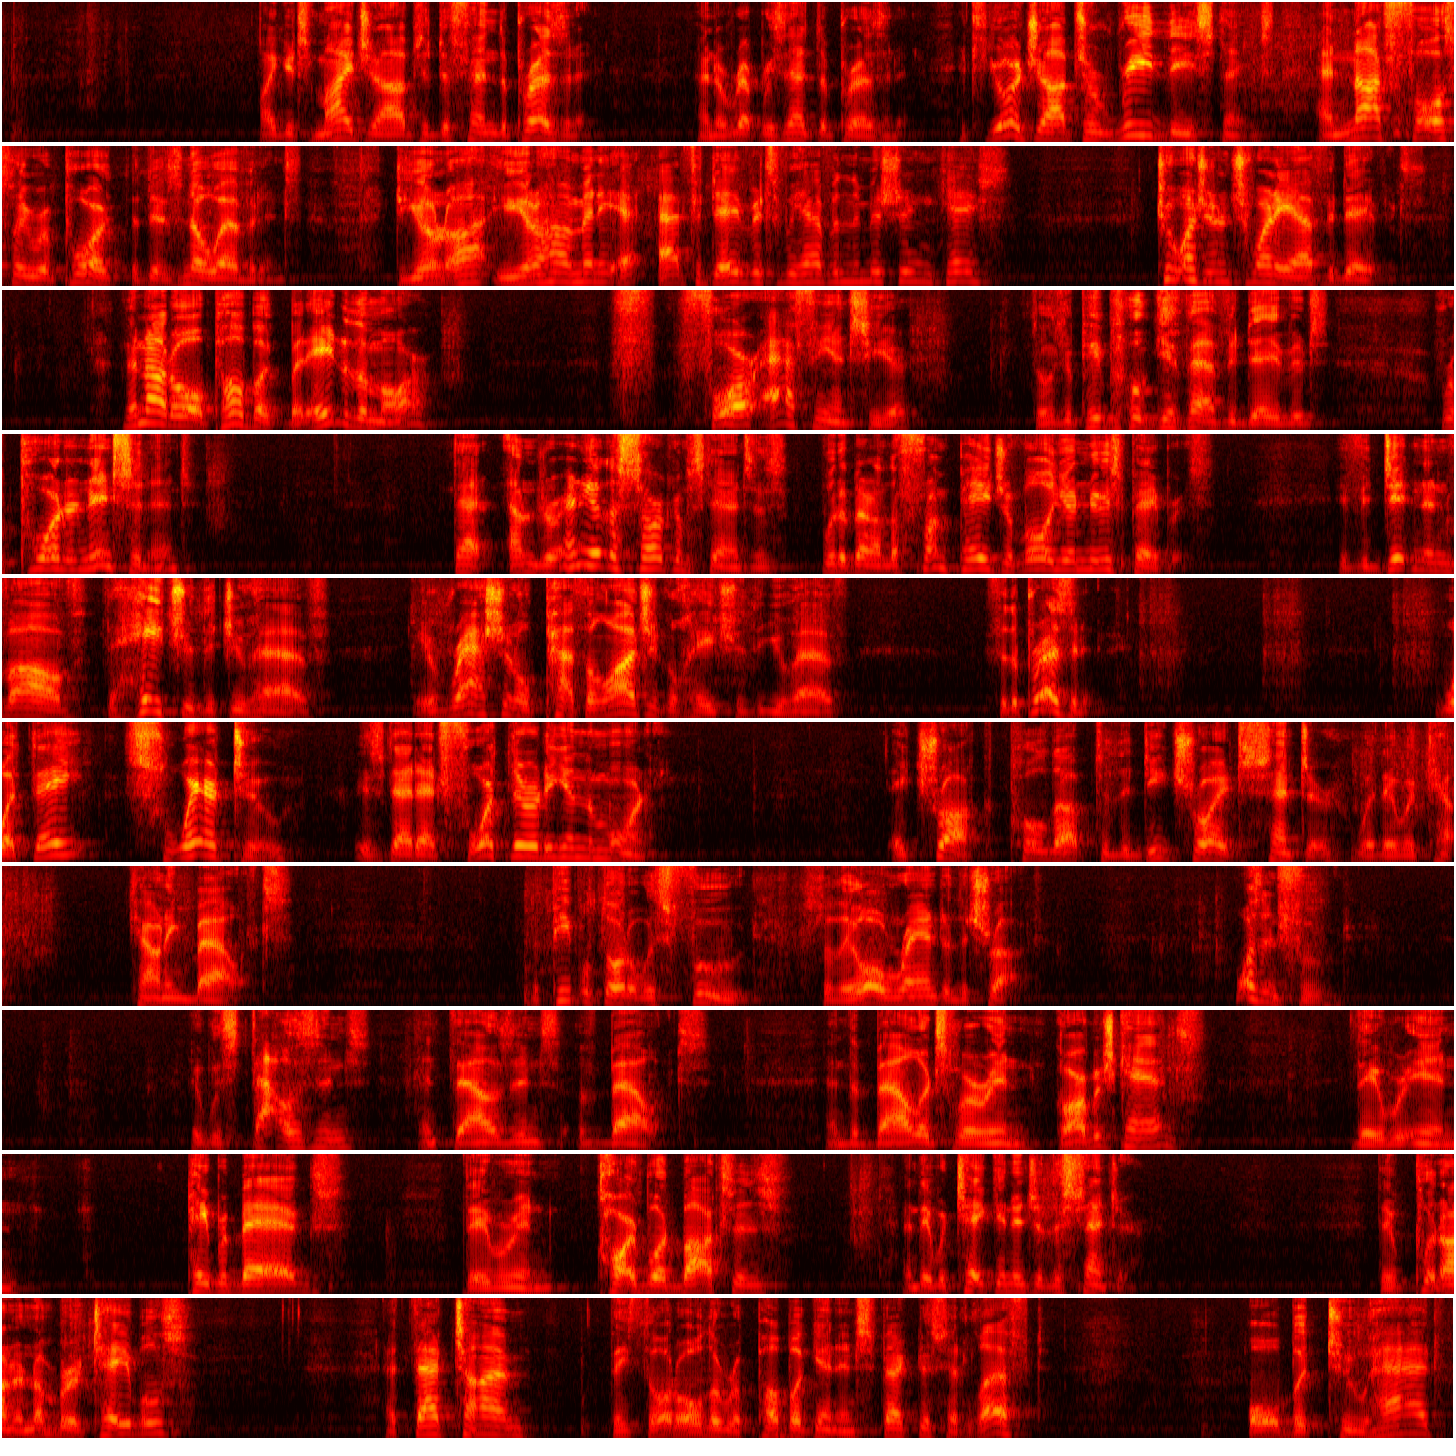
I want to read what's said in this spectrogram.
Like it's my job to defend the president and to represent the president. It's your job to read these things and not falsely report that there's no evidence. Do you know, how, you know how many affidavits we have in the Michigan case? 220 affidavits. They're not all public, but eight of them are. F- four affiants here, those are people who give affidavits, report an incident that, under any other circumstances, would have been on the front page of all your newspapers if it didn't involve the hatred that you have, irrational, pathological hatred that you have for the president. What they swear to is that at 4:30 in the morning, a truck pulled up to the Detroit Center where they were count, counting ballots. The people thought it was food, so they all ran to the truck. Wasn't food. It was thousands and thousands of ballots. And the ballots were in garbage cans, they were in paper bags, they were in cardboard boxes, and they were taken into the center. They were put on a number of tables. At that time, they thought all the Republican inspectors had left, all but two had,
